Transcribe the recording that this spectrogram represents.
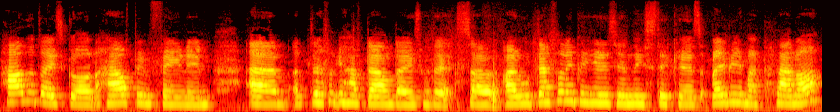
How the day's gone how I've been feeling. Um, I definitely have down days with it. So I will definitely be using these stickers maybe in my planner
